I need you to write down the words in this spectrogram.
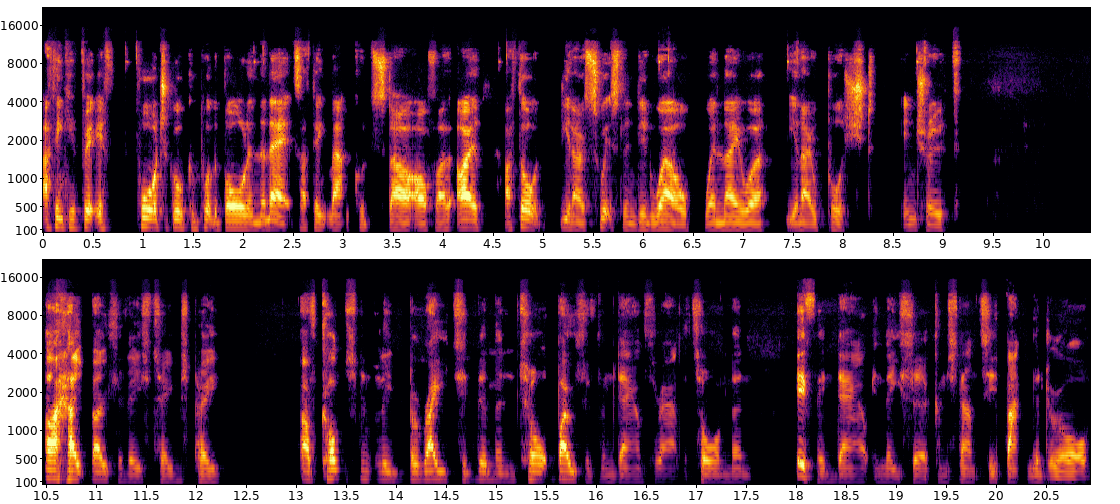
I think if if Portugal can put the ball in the nets, I think that could start off. I, I, I thought you know Switzerland did well when they were you know pushed. In truth. I hate both of these teams, Pete. I've constantly berated them and talked both of them down throughout the tournament. If in doubt, in these circumstances, back the draw.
